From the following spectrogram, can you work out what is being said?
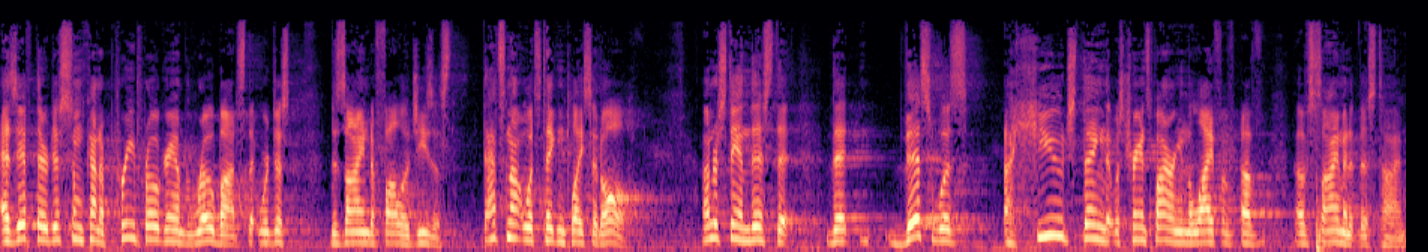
as if they're just some kind of pre programmed robots that were just designed to follow Jesus. That's not what's taking place at all. Understand this that, that this was a huge thing that was transpiring in the life of, of, of Simon at this time.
